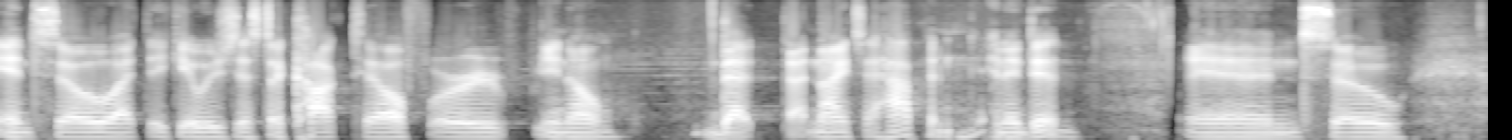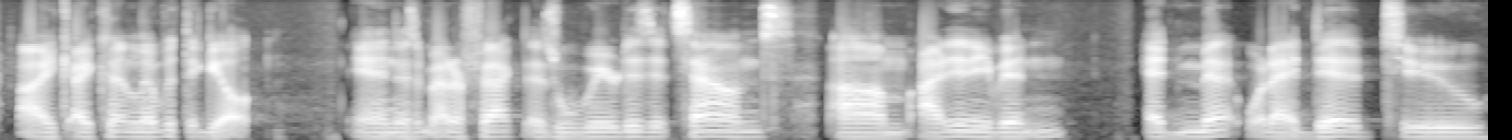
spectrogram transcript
And so I think it was just a cocktail for, you know, that, that night to happen. And it did. And so I, I couldn't live with the guilt. And as a matter of fact, as weird as it sounds, um, I didn't even admit what I did to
